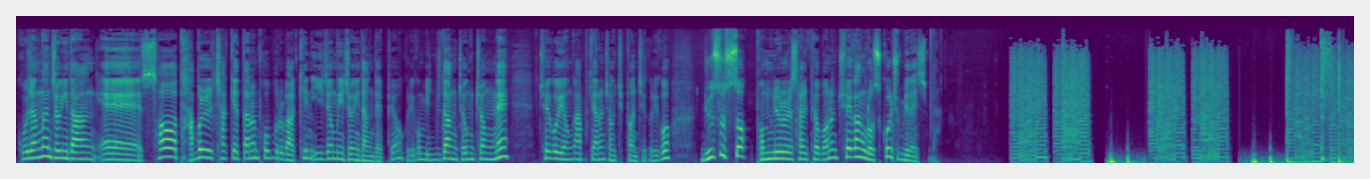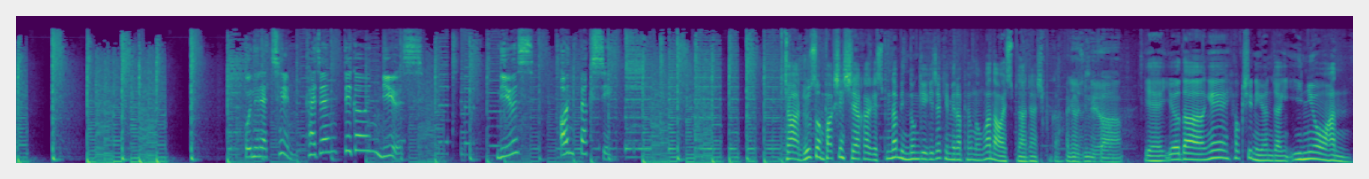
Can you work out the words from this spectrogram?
고장난 정의당에서 답을 찾겠다는 포부를 밝힌 이정미 정의당 대표 그리고 민주당 정청래 최고위원과 함께하는 정치펀치 그리고 뉴스 속 법률을 살펴보는 최강 로스쿨 준비되어 있습니다. 오늘 아침 가장 뜨거운 뉴스 뉴스 언박싱 자 뉴스 언박싱 시작하겠습니다. 민동기 기자 김민하 평론가 나와 있습니다. 안녕하십니까? 안녕하십니까? 예, 여당의 혁신위원장이 인요한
